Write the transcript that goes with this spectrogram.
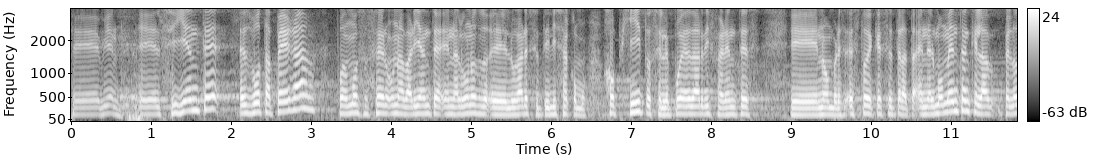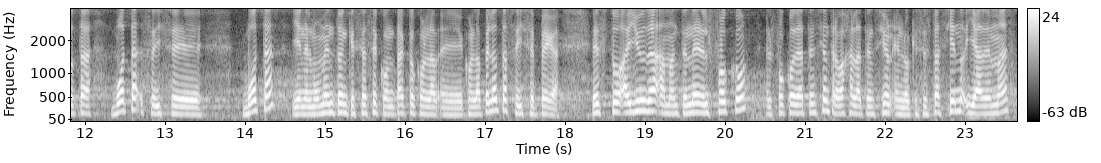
El siguiente es bota-pega. Podemos hacer una variante, en algunos eh, lugares se utiliza como hop hit o se le puede dar diferentes eh, nombres. ¿Esto de qué se trata? En el momento en que la pelota bota, se dice bota y en el momento en que se hace contacto con la, eh, con la, pelota se dice pega. Esto ayuda a mantener el foco, el foco de atención, trabaja la atención en lo que se está haciendo y además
